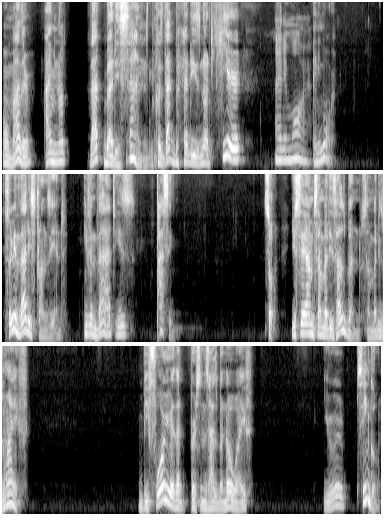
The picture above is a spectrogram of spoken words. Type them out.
Or mother, I'm not that buddy's son because that buddy is not here Anymore. anymore. So even that is transient. Even that is passing. So you say, I'm somebody's husband, somebody's wife. Before you're that person's husband or wife, you're single.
